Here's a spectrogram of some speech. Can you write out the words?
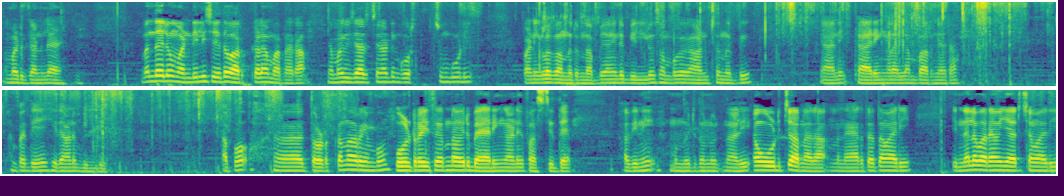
നമ്മൾ എടുക്കുകയാണ് അല്ലേ അപ്പം എന്തായാലും വണ്ടിയിൽ ചെയ്ത വർക്കുകൾ ഞാൻ പറഞ്ഞുതരാം. നമ്മൾ വിചാരിച്ചതിനായിട്ടും കുറച്ചും കൂടി പണികളൊക്കെ വന്നിട്ടുണ്ട്. അപ്പോൾ ഞാൻ അതിന്റെ ബില്ലും സംഭവമൊക്കെ കാണിച്ചു തന്നിട്ട് ഞാൻ കാര്യങ്ങളെല്ലാം പറഞ്ഞുതരാം. അപ്പോൾ ഇതേ ഇതാണ് ബില്ല്. അപ്പോൾ തുടക്കം എന്ന് പറയുമ്പോൾ പോൾ റൈസറിന്റെ ഒരു ബാരിംഗ് ആണ് ഫസ്റ്റത്തെ. അതിന് മുന്നൂറ്റി തൊണ്ണൂറ്റി നാല് ഓടിച്ചു പറഞ്ഞുതരാം. നേരത്തെ മാതിരി ഇന്നലെ പറയാൻ വിചാരിച്ച മാതിരി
